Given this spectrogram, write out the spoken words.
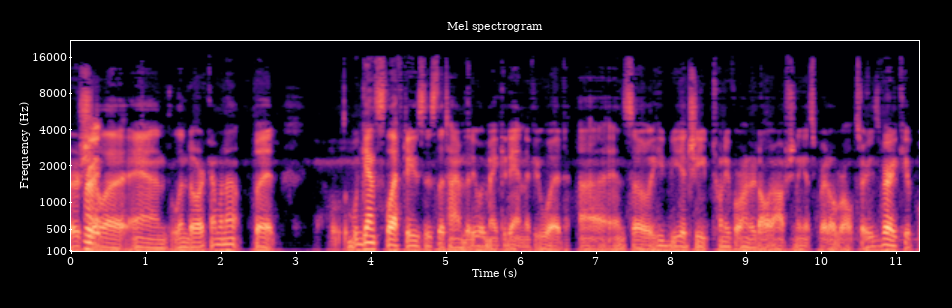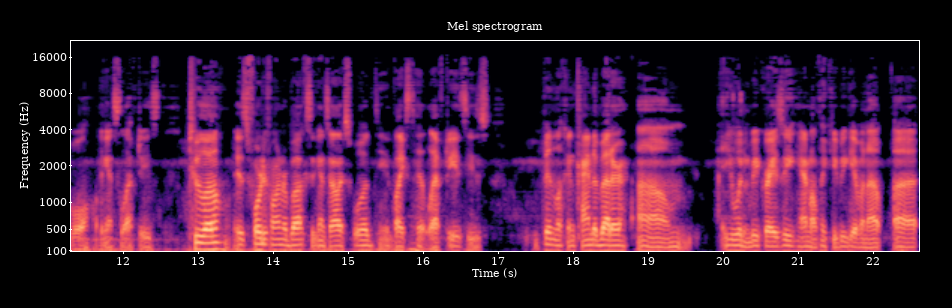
Urshela and Lindor coming up, but against lefties is the time that he would make it in if he would, uh, and so he'd be a cheap twenty-four hundred dollar option against Brett Oberholtzer. He's very capable against lefties. Tulo is forty-four hundred bucks against Alex Wood. He likes to hit lefties. He's been looking kind of better. Um, you wouldn't be crazy. I don't think you'd be giving up. Uh,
